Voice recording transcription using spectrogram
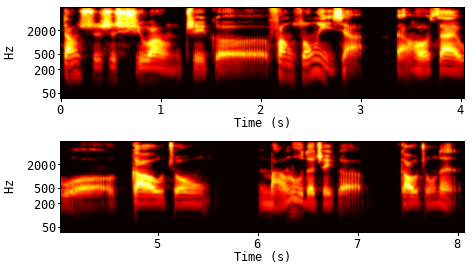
当时是希望这个放松一下，然后在我高中。忙碌的这个高中的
